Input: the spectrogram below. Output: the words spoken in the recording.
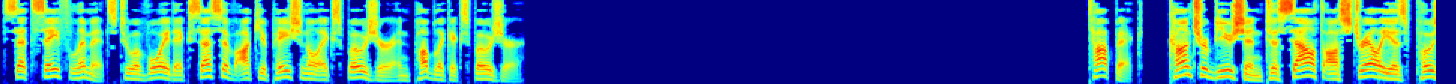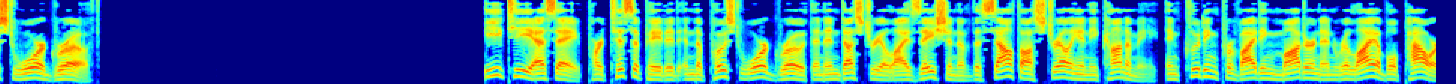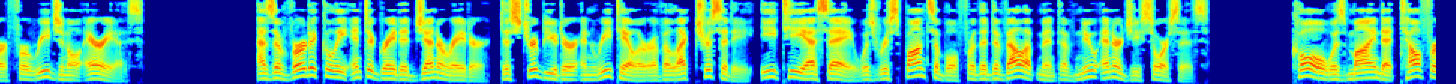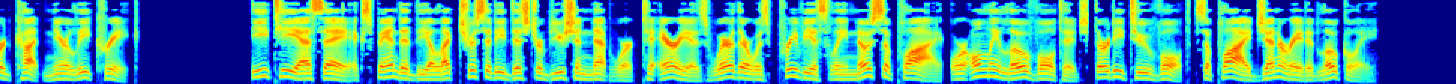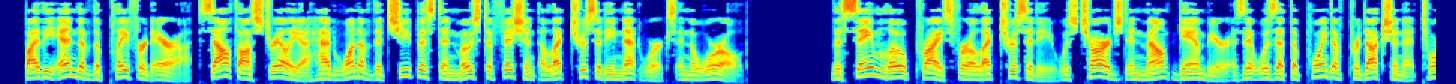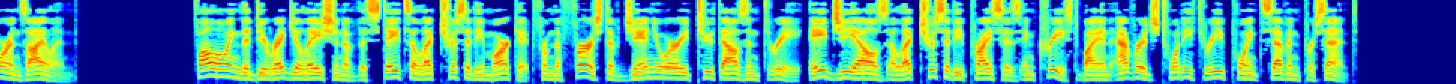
set safe limits to avoid excessive occupational exposure and public exposure. Contribution to South Australia's post-war growth ETSA participated in the post-war growth and industrialisation of the South Australian economy, including providing modern and reliable power for regional areas. As a vertically integrated generator, distributor and retailer of electricity, ETSA was responsible for the development of new energy sources. Coal was mined at Telford Cut near Leigh Creek. ETSA expanded the electricity distribution network to areas where there was previously no supply, or only low-voltage 32 volt supply generated locally. By the end of the Playford era, South Australia had one of the cheapest and most efficient electricity networks in the world. The same low price for electricity was charged in Mount Gambier as it was at the point of production at Torrens Island. Following the deregulation of the state's electricity market from 1 January 2003, AGL's electricity prices increased by an average 23.7%.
